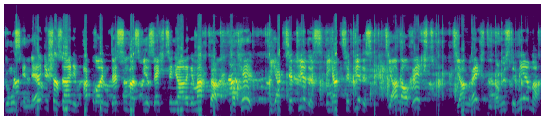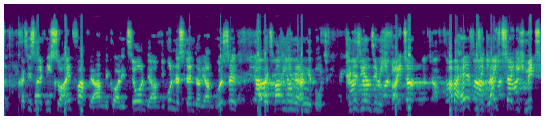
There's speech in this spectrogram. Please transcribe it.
du musst energischer sein im Abräumen dessen, was wir 16 Jahre gemacht haben. Okay, ich akzeptiere das. Ich akzeptiere das. Sie haben auch recht. Sie haben recht, man müsste mehr machen. Das ist halt nicht so einfach. Wir haben eine Koalition, wir haben die Bundesländer, wir haben Brüssel. Aber jetzt mache ich Ihnen ein Angebot. Kritisieren Sie mich weiter, aber helfen Sie gleichzeitig mit,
